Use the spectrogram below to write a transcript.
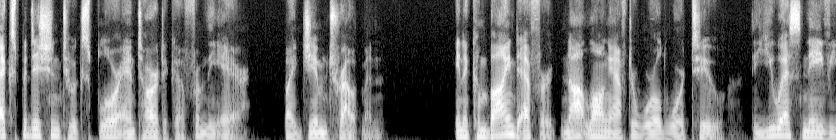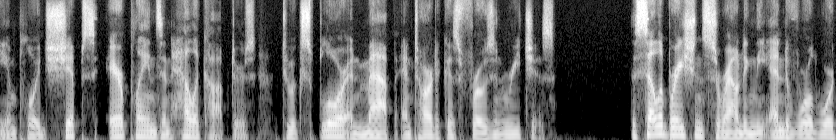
Expedition to Explore Antarctica from the Air, by Jim Trautman. In a combined effort not long after World War II, the U.S. Navy employed ships, airplanes, and helicopters to explore and map Antarctica's frozen reaches. The celebrations surrounding the end of World War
